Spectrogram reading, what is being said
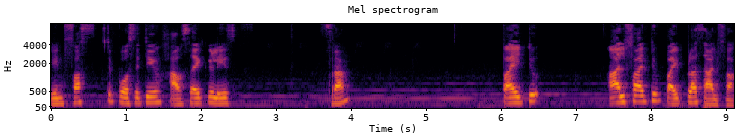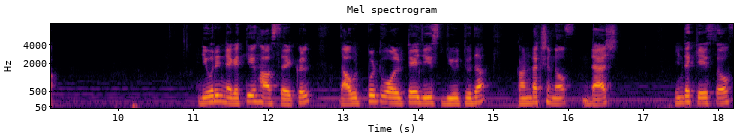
in first positive half cycle is from pi to alpha to pi plus alpha. During negative half cycle, the output voltage is due to the conduction of dash. In the case of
